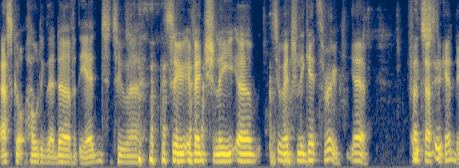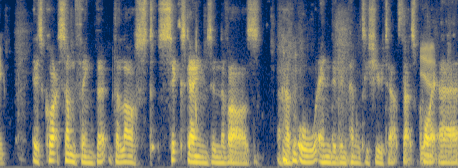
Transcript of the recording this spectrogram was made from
Ascot holding their nerve at the end to uh, to eventually uh, to eventually get through. Yeah, fantastic it's, it, ending. It's quite something that the last six games in the Vase have all ended in penalty shootouts. That's quite yeah. uh,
